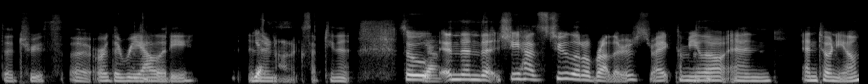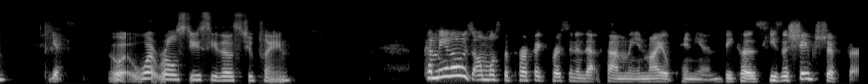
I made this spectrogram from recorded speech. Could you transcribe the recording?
the truth uh, or the reality and yes. they're not accepting it. So, yeah. and then that she has two little brothers, right? Camilo mm-hmm. and Antonio. Yes. What, what roles do you see those two playing? Camilo is almost the perfect person in that family, in my opinion, because he's a shapeshifter.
